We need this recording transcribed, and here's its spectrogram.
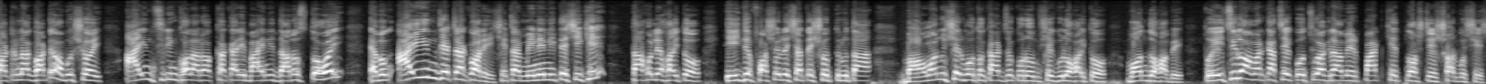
ঘটনা ঘটে, অবশ্যই আইন শৃঙ্খলা রক্ষাকারী বাহিনীর দ্বারস্থ হই এবং আইন যেটা করে সেটা মেনে নিতে শিখি। তাহলে হয়তো এই যে ফসলের সাথে শত্রুতা বা অমানুষের মতো কার্যক্রম, সেগুলো হয়তো বন্ধ হবে। তো এই ছিল আমার কাছে কচুয়া গ্রামের পাট ক্ষেত নষ্টের সর্বশেষ।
